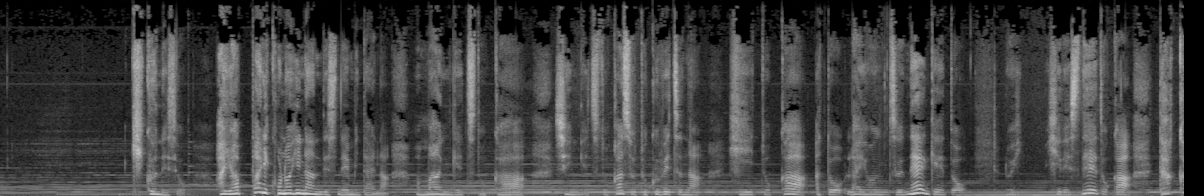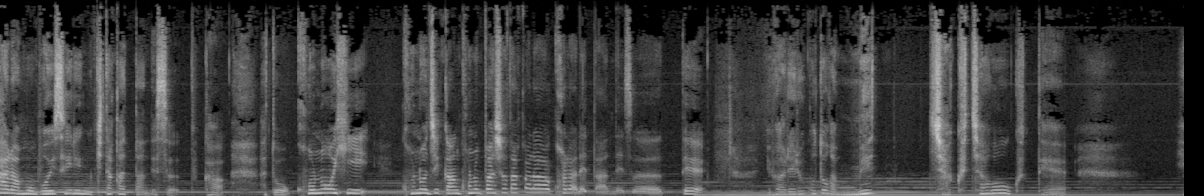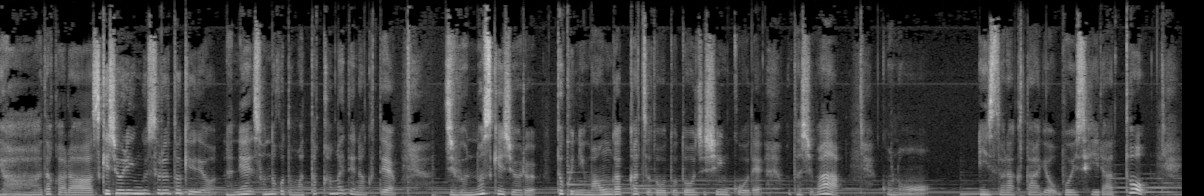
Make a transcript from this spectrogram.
聞くんですよ。あやっぱりこの日なんですねみたいな、まあ、満月とか新月とかそういう特別な日とかあとライオンズねゲートの日ですねとか。だからもうボイスヒーリング来たかったんですとか。あとこの日この時間この場所だから来られたんですって言われることがめっちゃくちゃ多くて。いやだからスケジューリングする時ではねそんなこと全く考えてなくて自分のスケジュール特にまあ音楽活動と同時進行で私はこのインストラクター業ボイスヒーラーと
